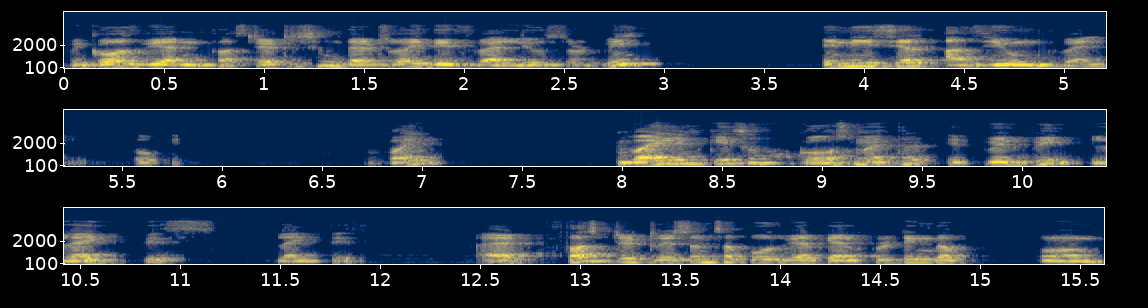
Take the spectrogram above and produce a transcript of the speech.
Because we are in first iteration that's why these values should be initial assumed values. Okay. While while in case of Gauss method it will be like this like this at first iteration suppose we are calculating the um,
